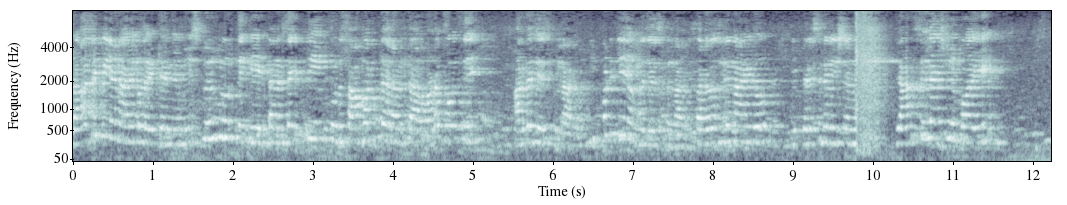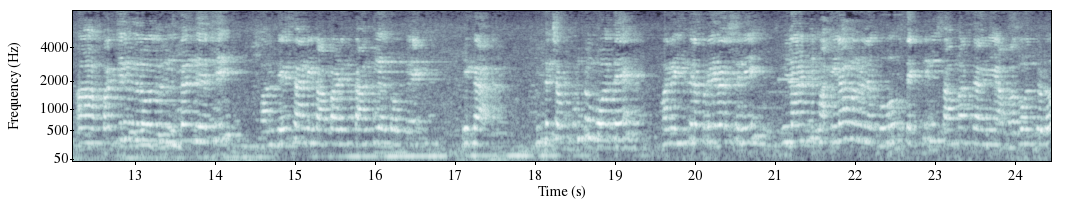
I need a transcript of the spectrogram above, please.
రాజకీయ నాయకులు అయితేనేమి స్ఫూర్తికి తన శక్తి ఇప్పుడు సామర్థ్యాలంతా వడపోసి అందజేస్తున్నారు. ఇప్పటికీ అందజేస్తున్నారు. సరోజిని నాయుడు మీకు తెలిసిన విషయం. ఝాన్సీ లక్ష్మీబాయి ఆ, పద్దెనిమిది రోజులు యుద్ధం చేసి మన దేశాన్ని కాపాడే కాంతీయ ఇక ఇంత చెప్పుకుంటూ పోతే మన ఇతర ప్రియదర్శిని ఇలాంటి మహిళామణులకు శక్తిని సామర్థ్యాన్ని ఆ భగవంతుడు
